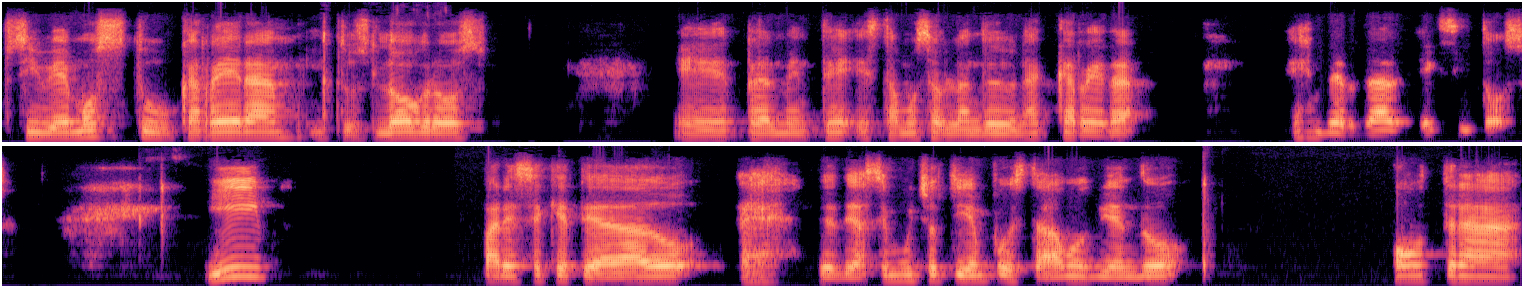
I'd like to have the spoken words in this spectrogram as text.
si vemos tu carrera y tus logros, eh, realmente estamos hablando de una carrera en verdad exitosa. Y parece que te ha dado desde hace mucho tiempo estábamos viendo otra,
